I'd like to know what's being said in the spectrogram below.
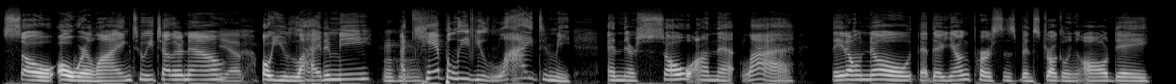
So, oh, we're lying to each other now? Yep. Oh, you lied to me? I can't believe you lied to me. And they're so on that lie, they don't know that their young person's been struggling all day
